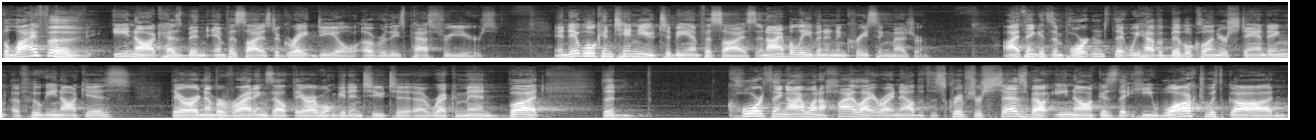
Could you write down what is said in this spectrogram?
The life of Enoch has been emphasized a great deal over these past few years, and it will continue to be emphasized, and I believe in an increasing measure. I think it's important that we have a biblical understanding of who Enoch is there are a number of writings out there I won't get into to uh, recommend, but the core thing I want to highlight right now that the scripture says about Enoch is that he walked with God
